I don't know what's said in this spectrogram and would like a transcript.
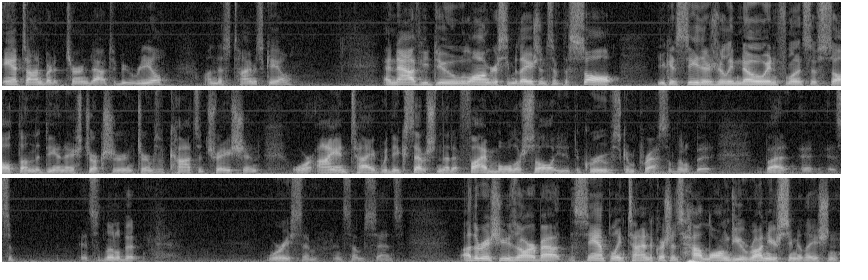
Anton, but it turned out to be real on this time scale. And now if you do longer simulations of the salt, you can see there's really no influence of salt on the DNA structure in terms of concentration or ion type, with the exception that at five molar salt, you, the grooves compress a little bit. But it's a, it's a little bit worrisome in some sense. Other issues are about the sampling time. The question is, how long do you run your simulation?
